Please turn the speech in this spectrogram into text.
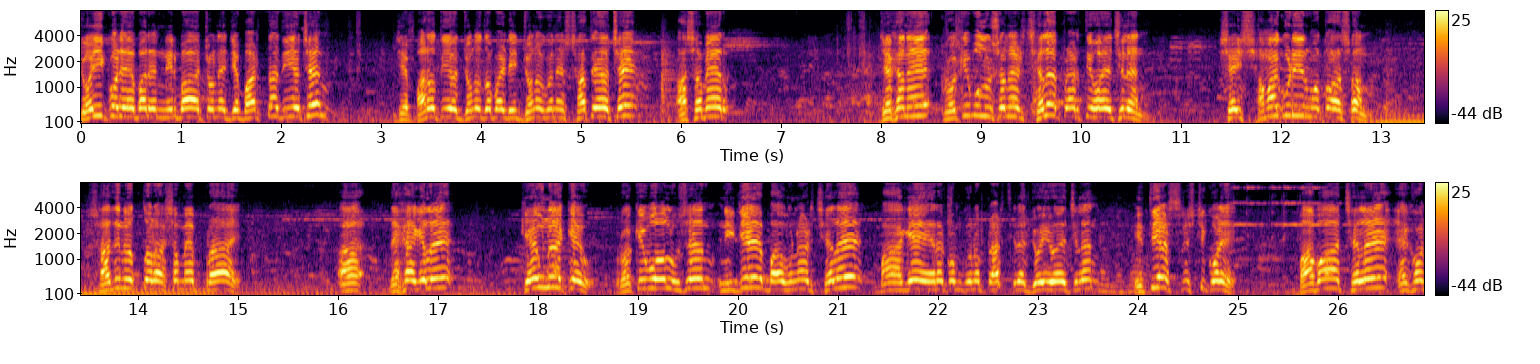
জয়ী করে এবারের নির্বাচনে যে বার্তা দিয়েছেন, যে ভারতীয় জনতা পার্টির জনগণের সাথে আছে, আসামের যেখানে রকিবুল হোসেনের ছেলে প্রার্থী হয়েছিলেন, সেই সামাগুড়ির মতো আসন স্বাধীনোত্তর আসামে প্রায় দেখা গেলে কেউ না কেউ রকিবুল হোসেন নিজে বা ওনার ছেলে বা আগে এরকম কোনো প্রার্থীরা জয়ী হয়েছিলেন, ইতিহাস সৃষ্টি করে বাবা, ছেলে, এখন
